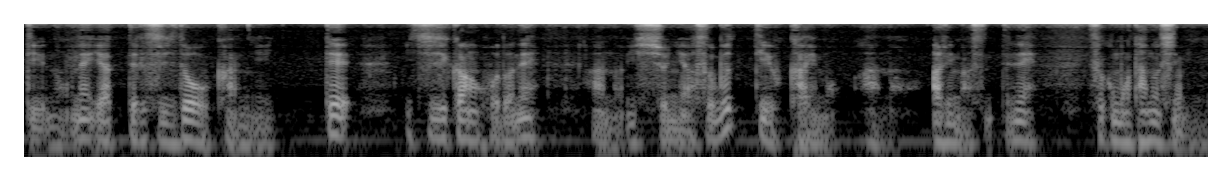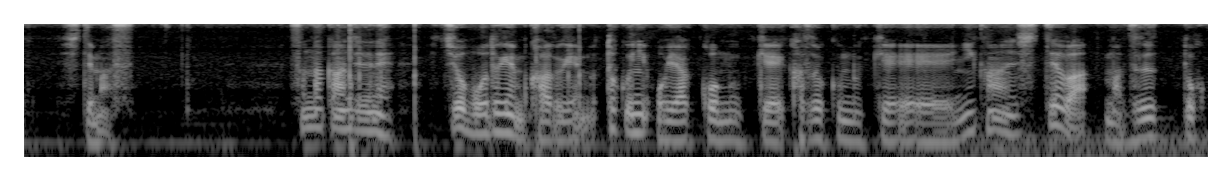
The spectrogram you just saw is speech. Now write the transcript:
ていうのをねやってる児童館に行って1時間ほどねあの一緒に遊ぶっていう回もあのありますんでね。そこも楽しみにしてます。そんな感じでね一応ボードゲームカードゲーム特に親子向け家族向けに関しては、まあ、ずっと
